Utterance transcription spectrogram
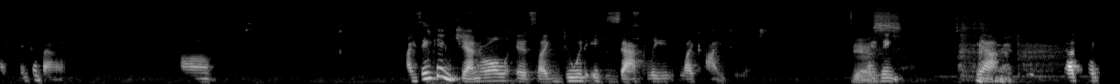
I think about. Um, I think in general, it's like do it exactly like I do it. Yes. I think, yeah, that's like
